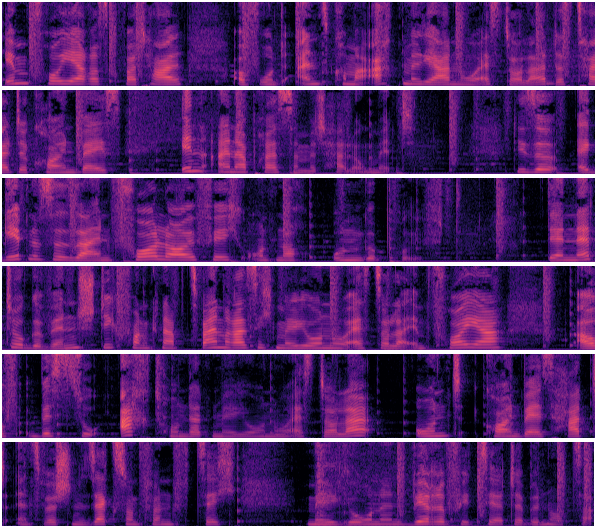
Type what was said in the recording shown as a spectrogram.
im Vorjahresquartal auf rund 1,8 Milliarden US-Dollar. Das teilte Coinbase in einer Pressemitteilung mit. Diese Ergebnisse seien vorläufig und noch ungeprüft. Der Nettogewinn stieg von knapp 32 Millionen US-Dollar im Vorjahr auf bis zu 800 Millionen US-Dollar und Coinbase hat inzwischen 56 Millionen Millionen verifizierte Benutzer.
